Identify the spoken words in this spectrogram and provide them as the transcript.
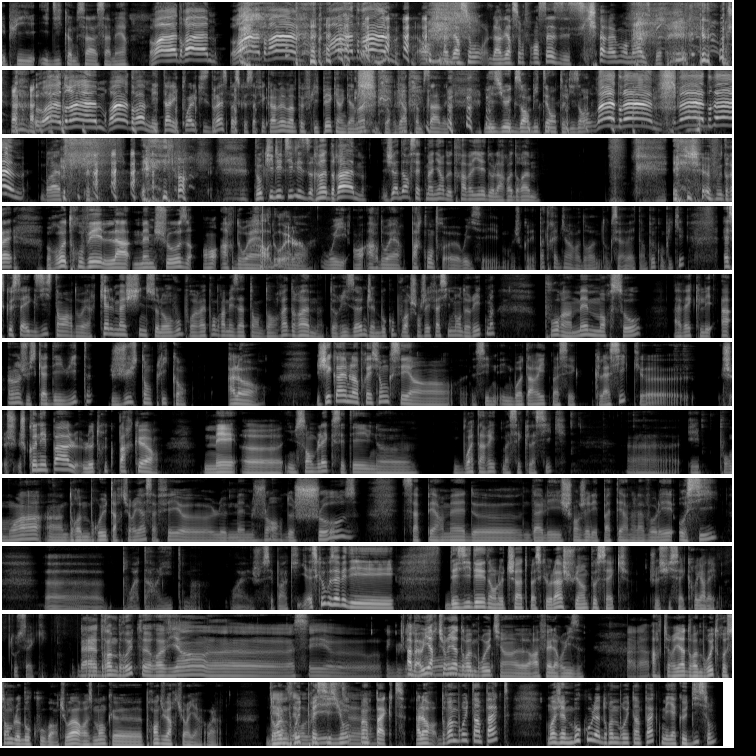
Et puis il dit comme ça à sa mère Redrum Redrum Redrum Alors, la, version, la version française, c'est carrément naze. Quoi. Donc, Redrum Redrum Mais t'as les poils qui se dressent parce que ça fait quand même un peu flipper qu'un gamin qui te regarde comme ça avec les yeux exorbités en te disant Redrum Redrum Bref. Donc il utilise Redrum. J'adore cette manière de travailler de la Redrum. Et je voudrais retrouver la même chose en hardware. Hardware. Alors, oui, en hardware. Par contre, euh, oui, c'est, moi, je connais pas très bien Redrum, donc ça va être un peu compliqué. Est-ce que ça existe en hardware? Quelle machine, selon vous, pourrait répondre à mes attentes? Dans Redrum de Reason, j'aime beaucoup pouvoir changer facilement de rythme pour un même morceau avec les A1 jusqu'à D8 juste en cliquant. Alors, j'ai quand même l'impression que c'est un, c'est une, une boîte à rythme assez classique. euh, je, je connais pas le, truc par cœur, mais euh, il me semblait que c'était une euh, boîte à rythme assez classique. Euh, et pour moi, un drum brut Arturia, ça fait le même genre de choses. Ça permet d'aller changer les patterns à la volée aussi. Boîte à rythme. Ouais, je sais pas. Qui... Est-ce que vous avez des, des idées dans le chat? Parce que là, je suis un peu sec. Je suis sec, regardez. Tout sec. Bah, Drum Brut revient euh, assez euh, régulièrement. Ah bah oui, Arturia Drum Brut, tiens, euh, Raphaël Ruiz. Voilà. Arturia Drum Brut ressemble beaucoup. Bon, tu vois, heureusement que prends du Arturia, voilà. Drum Brut TR-08, Précision euh, Impact. Alors, Drum Brut Impact, moi j'aime beaucoup la Drum Brut Impact, mais il y a que 10 sons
